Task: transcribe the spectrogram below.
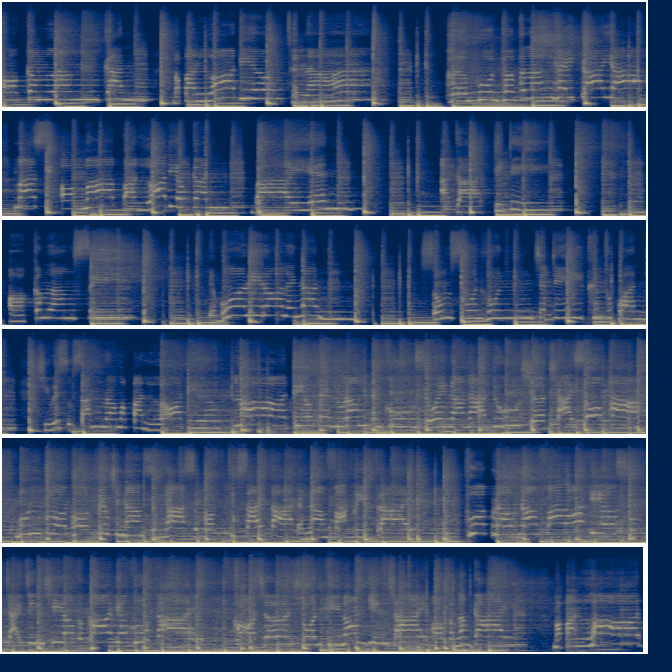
ออกกำลังกันมาปั่นล้อเดียวเถอะนะเพิ่มพูนเพิ่มพลังให้กายา มาสิออกมาปั่นล้อเดียวกัน บ่ายเย็น อากาศดีๆออกกำลังสิอย่ามัวรีรอเลยนั่น สุขสันต์เรามาปั่นล้อเดียวล้อเดียวเต้นรำเป็นคู่สวยงามน่าดูเชิดชายโซภาหมุนตัวโคตรเรี้ยวชงามสง่าสะกดทุกสายตาแต่นามฟ้ากรีดราย พวกเรานางฟ้าล้อเดียวสุขใจจริงเชียวกับล้อเดียวคู่กาย ขอเชิญชวนพี่น้องหญิงชายออกกำลังกาย มาปั่นล้อ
